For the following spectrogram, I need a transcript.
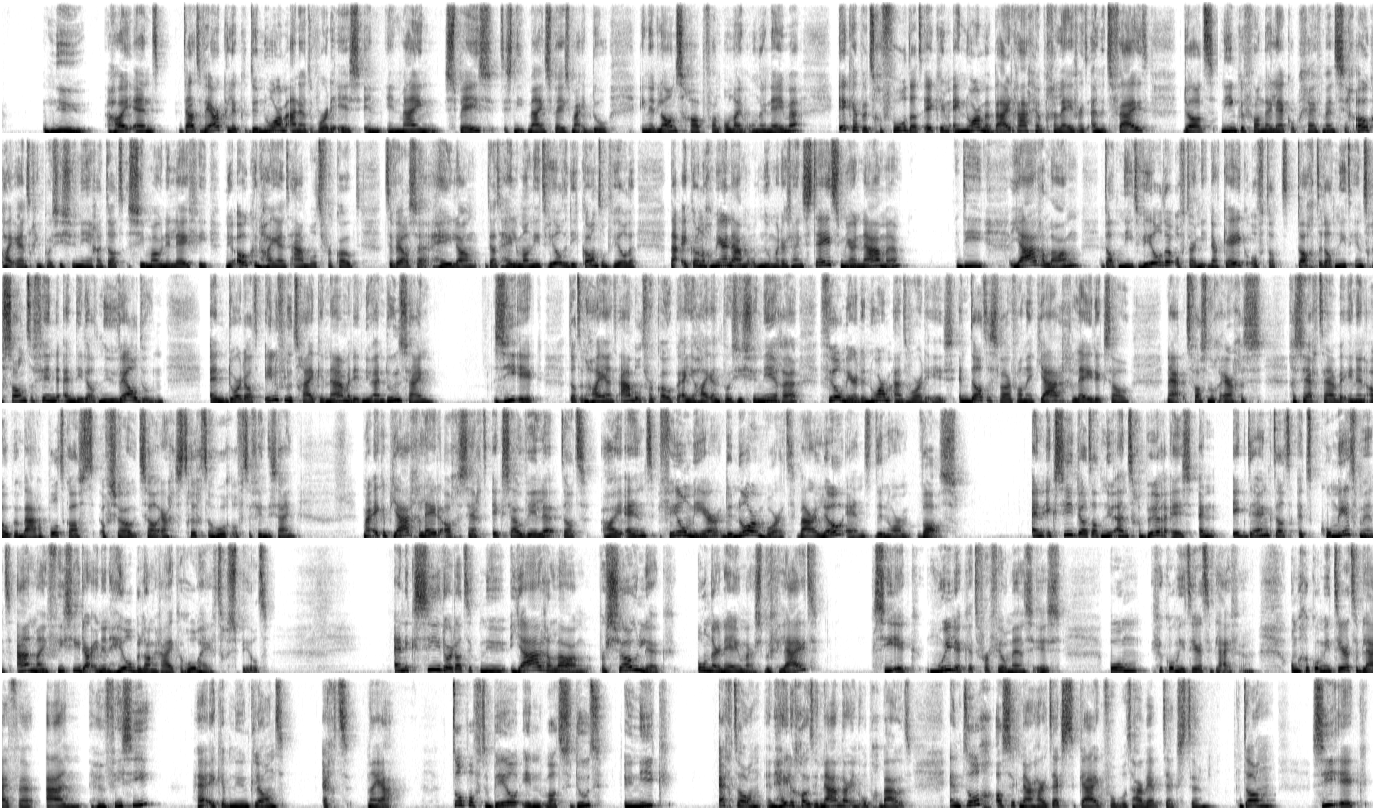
nu high-end daadwerkelijk de norm aan het worden is in, in mijn space. Het is niet mijn space, maar ik bedoel in het landschap van online ondernemen. Ik heb het gevoel dat ik een enorme bijdrage heb geleverd aan het feit dat Nienke van der Lek op een gegeven moment zich ook high-end ging positioneren. Dat Simone Levy nu ook een high-end aanbod verkoopt. Terwijl ze heel lang dat helemaal niet wilde, die kant op wilde. Nou, ik kan nog meer namen opnoemen. Er zijn steeds meer namen die jarenlang dat niet wilden of daar niet naar keken of dat dachten dat niet interessant te vinden en die dat nu wel doen. En doordat invloedrijke namen dit nu aan doen zijn, zie ik dat een high-end aanbod verkopen en je high-end positioneren veel meer de norm aan het worden is. En dat is waarvan ik jaren geleden, ik zal nou ja, het vast nog ergens gezegd hebben in een openbare podcast of zo. Het zal ergens terug te horen of te vinden zijn. Maar ik heb jaren geleden al gezegd, ik zou willen dat high-end veel meer de norm wordt, waar low-end de norm was. En ik zie dat dat nu aan het gebeuren is. En ik denk dat het commitment aan mijn visie daarin een heel belangrijke rol heeft gespeeld. En ik zie doordat ik nu jarenlang persoonlijk ondernemers begeleid, zie ik moeilijk het voor veel mensen is om gecommitteerd te blijven. Om gecommitteerd te blijven aan hun visie. ik heb nu een klant echt, nou ja, top of the bill in wat ze doet. Uniek. Echt al een hele grote naam daarin opgebouwd. En toch, als ik naar haar teksten kijk, bijvoorbeeld haar webteksten, dan zie ik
